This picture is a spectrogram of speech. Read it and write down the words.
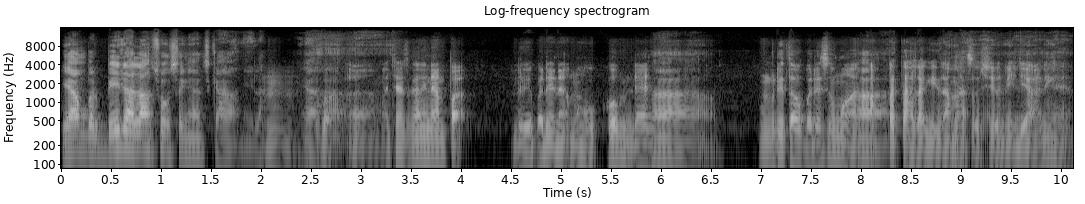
yang berbeza langsung dengan sekarang ni lah. Hmm. Ya. Sebab uh, macam sekarang ni nampak daripada nak menghukum dan Ha, memberitahu pada semua Ha. apatah lagi zaman Ya, sosial media ni kan.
